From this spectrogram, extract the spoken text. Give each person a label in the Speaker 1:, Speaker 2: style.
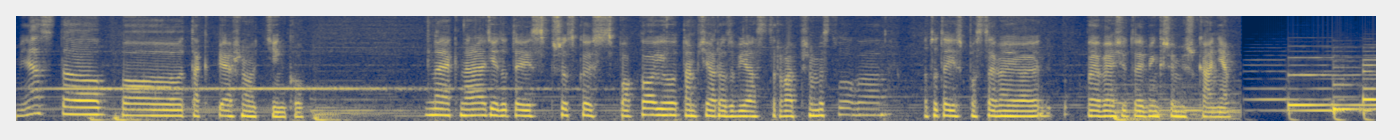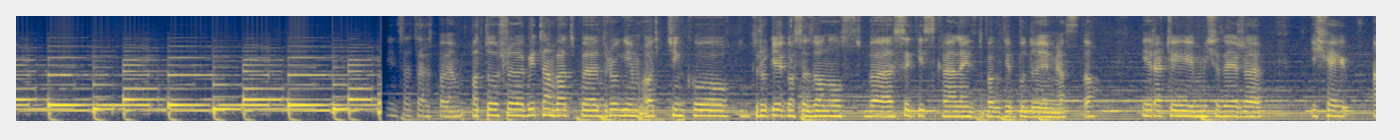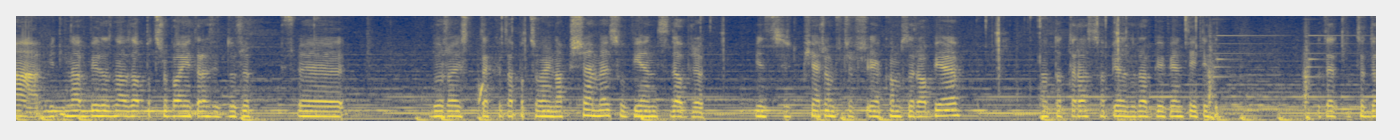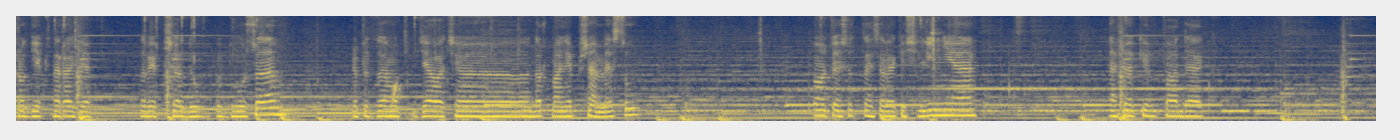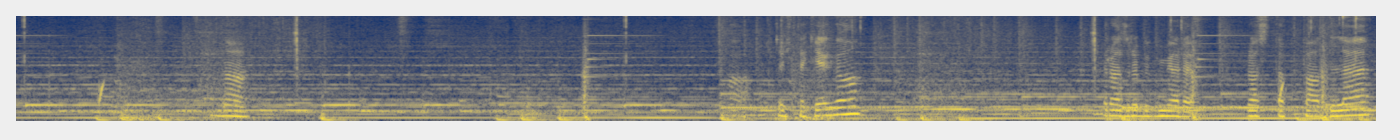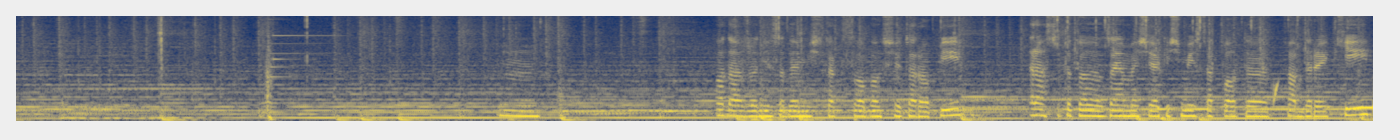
Speaker 1: Miasto po tak pierwszym odcinku. No jak na razie tutaj jest wszystko jest w spokoju, tam się rozwija strefa przemysłowa, a tutaj jest postawione, pojawiają się tutaj większe mieszkania. Więc co teraz powiem? Otóż e, witam was w drugim odcinku drugiego sezonu z City Skylines 2, gdzie buduję miasto. I raczej mi się zdaje, że dzisiaj... A, na, na zapotrzebowanie teraz jest duże... dużo jest takie zapotrzebowanie na przemysł, więc dobrze. Więc pierwszą rzecz jaką zrobię, no to teraz sobie zrobię więcej tych... Te, te drogi jak na razie sobie przedłużę, żeby tutaj mógł działać e, normalnie przemysł. Połączę jeszcze tutaj sobie jakieś linie. Na wszelki wypadek. Teraz zrobię w miarę prostopadle. Hmm. Że niestety mi się tak słabo się to robi. Teraz tylko zajmę się jakieś miejsca pod e, fabryki.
